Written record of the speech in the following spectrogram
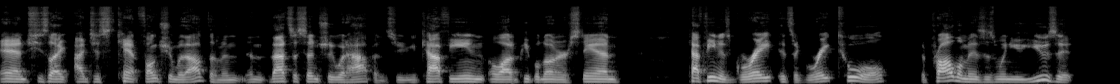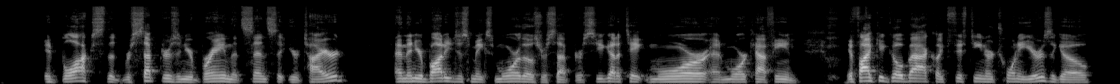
And she's like, I just can't function without them. And, and that's essentially what happens. You, caffeine, a lot of people don't understand. Caffeine is great. It's a great tool. The problem is, is when you use it, it blocks the receptors in your brain that sense that you're tired and then your body just makes more of those receptors. So you got to take more and more caffeine. If I could go back like 15 or 20 years ago,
